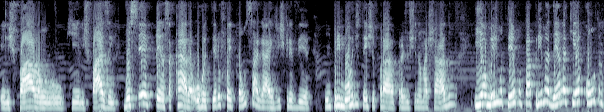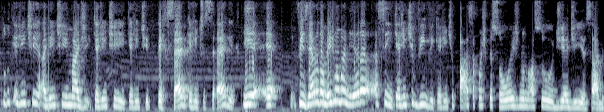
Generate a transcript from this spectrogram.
eles falam, o que eles fazem, você pensa, cara, o roteiro foi tão sagaz de escrever um primor de texto para Justina Machado e ao mesmo tempo para a prima dela que é contra tudo que a gente a gente imagina, que a gente que a gente percebe, que a gente segue e é, fizeram da mesma maneira assim que a gente vive, que a gente passa com as pessoas no nosso dia a dia, sabe?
